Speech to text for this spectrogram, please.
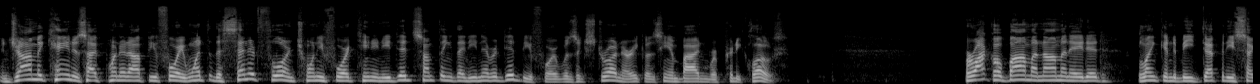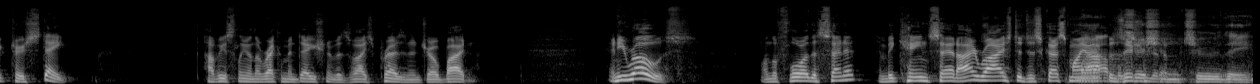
And John McCain, as I've pointed out before, he went to the Senate floor in 2014 and he did something that he never did before. It was extraordinary because he and Biden were pretty close. Barack Obama nominated Blinken to be Deputy Secretary of State obviously on the recommendation of his Vice President, Joe Biden. And he rose on the floor of the Senate, and McCain said, I rise to discuss my, my opposition, opposition, to the, to the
